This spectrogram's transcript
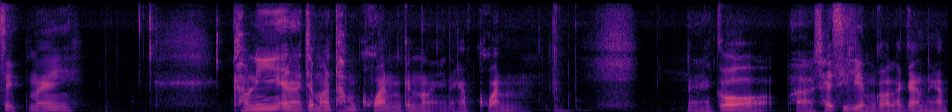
70ไหม คราวนี้อาจจะมาทำควันกันหน่อยนะครับ ควัน นะ ก็ใช้สี่เหลี่ยมก่อนแล้วกันนะครับ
